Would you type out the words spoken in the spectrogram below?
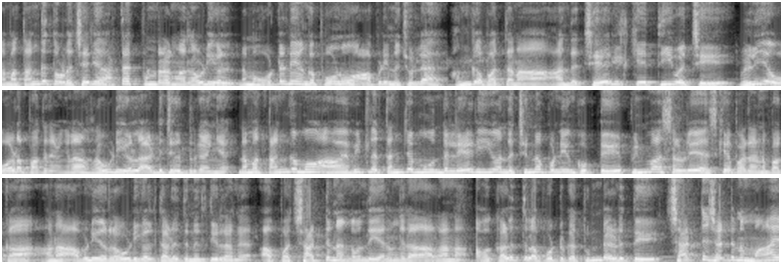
நம்ம தங்கத்தோட செடியை அட்டாக் பண்றாங்களா ரவுடிகள்? நம்ம உடனே அங்க போகணும் அப்படின்னு சொல்ல அங்க பார்த்தனா அந்த சேரிக்கே தீ வச்சு வெளியே ஓட பாக்குறவங்க ரவுடிகள் அடிச்சுக்கிட்டு இருக்காங்க. நம்ம தங்கமும் அவன் வீட்டுல தஞ்சமும் இந்த லேடியும் அந்த சின்ன பொண்ணையும் கூப்பிட்டு பின்வாசல் எஸ்கே எஸ்கேப் ஆடான்னு பார்க்கான் ஆனா அவனையும் ரவுடிகள் தடுத்து நிறுத்திடுறாங்க. அப்ப சட்டுன்னு அங்க வந்து இறங்குதா அலானா. அவ கழுத்துல போட்டுக்க துண்டை எடுத்து சட்டு சட்டுன்னு மாய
